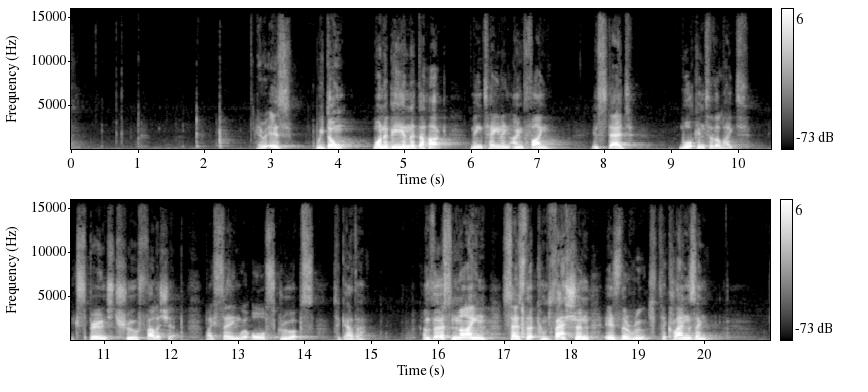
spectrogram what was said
Here it is. We don't want to be in the dark, maintaining I'm fine. Instead, walk into the light, experience true fellowship by saying we're all screw ups together. And verse 9 says that confession is the route to cleansing.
